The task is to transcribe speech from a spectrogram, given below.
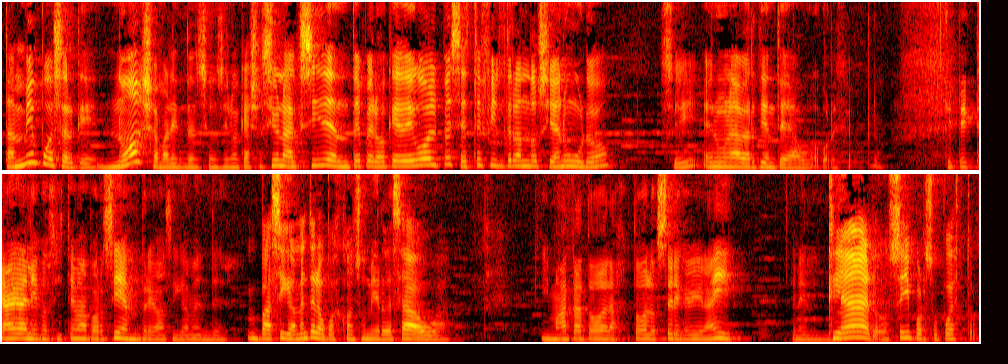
también puede ser que no haya mala intención, sino que haya sido un accidente, pero que de golpe se esté filtrando cianuro, ¿sí? En una vertiente de agua, por ejemplo. Que te caga el ecosistema por siempre, básicamente. Básicamente no puedes consumir de esa agua. Y mata a todas las- todos los seres que viven ahí. En el- Claro, sí, por supuesto.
